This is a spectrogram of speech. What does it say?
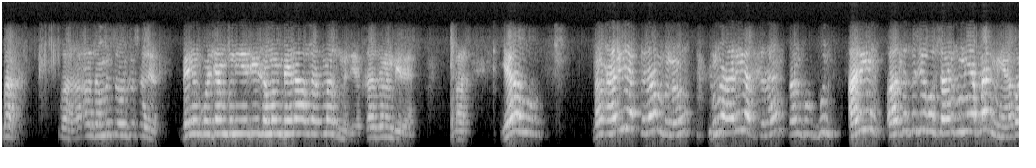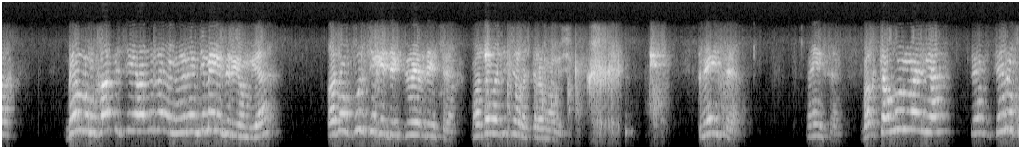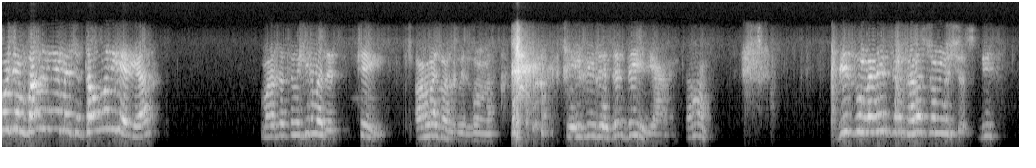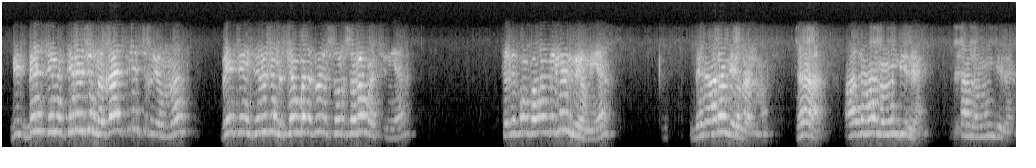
Bak. Bak adamı sordu soruyor. Benim kocam bunu yediği zaman beni aldatmaz mı diyor kadının biri. Bak. Yahu Lan arı yaptı lan bunu. Bunu arı yaptı lan. Lan bu, bu arı aldatacak olsa arı bunu yapar mı ya? Bak. Ben bunu kafesi hazırlarım. Öğrencime yediriyorum ya. Adam full çekeceksin neredeyse. Matematik çalıştıramamış. Neyse. Neyse. Bak tavuğun var ya. Sen, senin kocan balını yemese tavuğunu yer ya. Markasını girmedi. Şey, anlaşmadık biz bununla. Keyfi lezzet değil yani. Tamam. Biz bunların hepsini sana sunmuşuz. Biz, biz ben senin televizyonda karşına çıkıyorum lan. Ben senin televizyonda sen bana böyle soru soramazsın ya. Telefon falan da gelmiyor mu ya? Beni aramıyorlar mı? Ha, adı hanımın biri. Hanımın biri.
